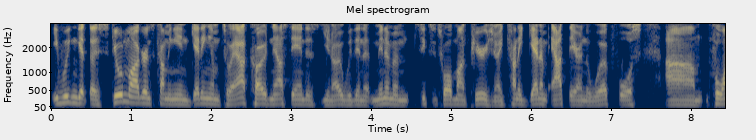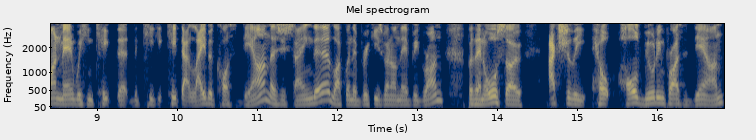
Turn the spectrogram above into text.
if we can get those skilled migrants coming in, getting them to our code and our standards, you know, within a minimum six to twelve month period, you know, kind of get them out there in the workforce. Um, for one, man, we can keep the, the keep that labor cost down, as you're saying there, like when the brickies went on their big run, but then also actually help hold building prices down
